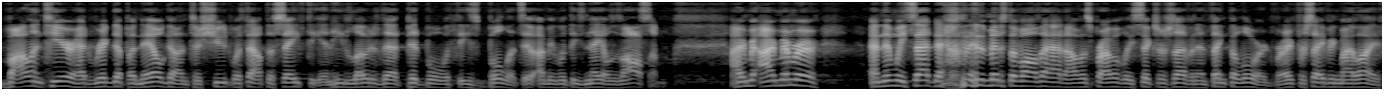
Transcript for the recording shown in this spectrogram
volunteer had rigged up a nail gun to shoot without the safety, and he loaded that pit bull with these bullets. I mean, with these nails. Was awesome. I, I remember, and then we sat down in the midst of all that. I was probably six or seven, and thank the Lord, right, for saving my life.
